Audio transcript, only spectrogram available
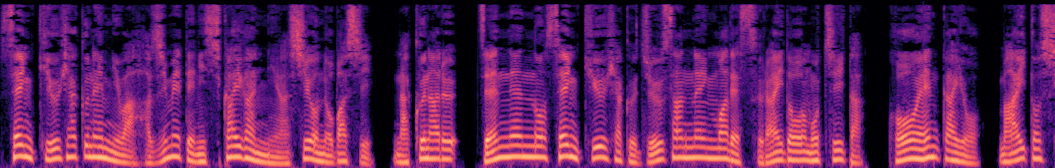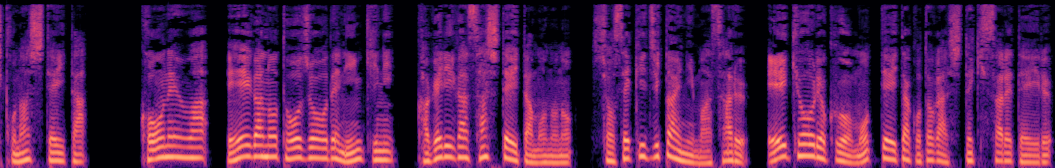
1900年には初めて西海岸に足を伸ばし、亡くなる前年の1913年までスライドを用いた講演会を毎年こなしていた。後年は映画の登場で人気に陰りが差していたものの、書籍自体に勝る影響力を持っていたことが指摘されている。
